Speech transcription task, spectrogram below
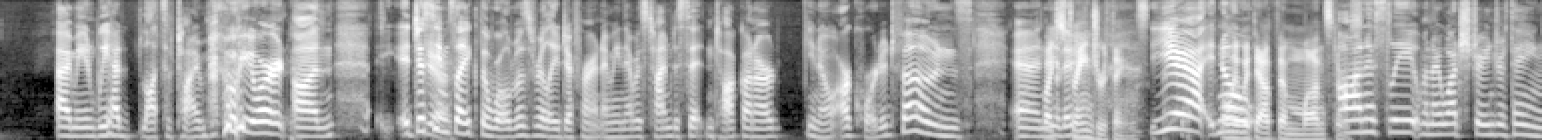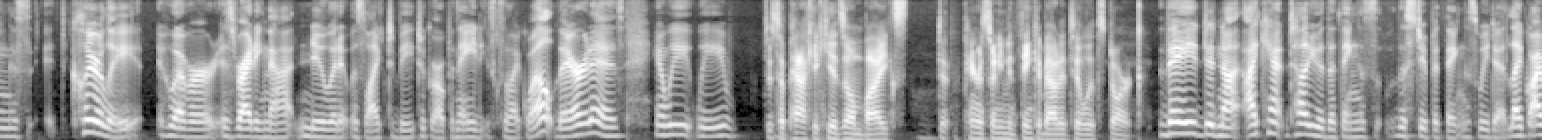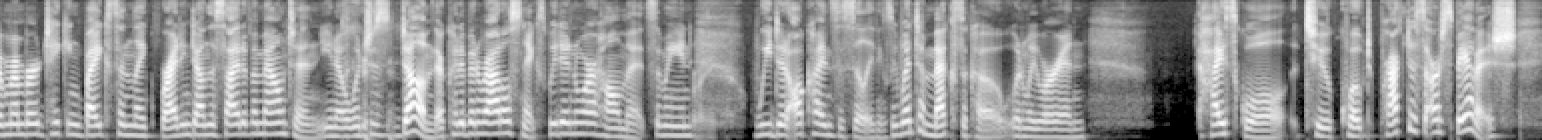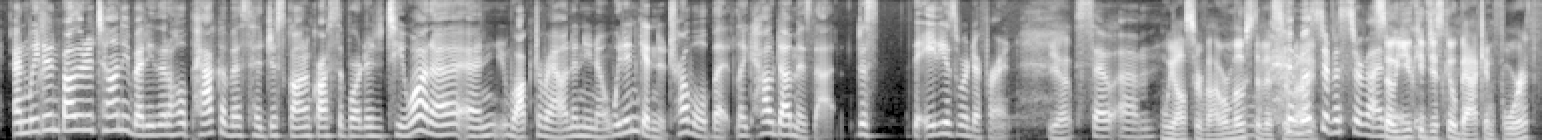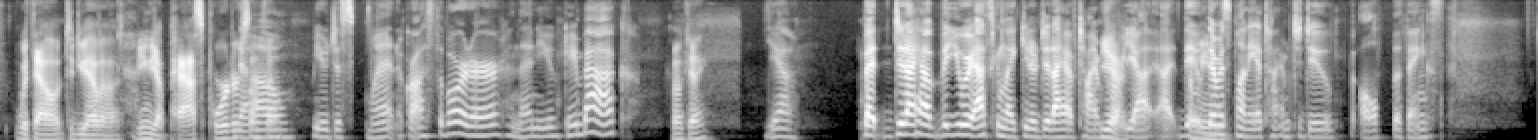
I mean, we had lots of time. we weren't on. It just Yeah. seems like the world was really different. I mean, there was time to sit and talk on our, you know, our corded phones and like you know, Stranger Things, Yeah, no. only without the monsters. Honestly, when I watched Stranger Things, it- clearly whoever is writing that knew what it was like to be to grow up in the 80s. Because like, well, there it is. You know, we we Just a pack of kids on bikes. Parents don't even think about it till it's dark. they did not i can't tell you the things the stupid things we did. Like i remember taking bikes and like riding down the side of a mountain you know which is dumb. There could have been rattlesnakes. We didn't wear helmets. I mean we did all kinds of silly things. We went to mexico when we were in high school to quote practice our spanish and we didn't bother to tell anybody that a whole pack of us had just gone across the border to tijuana and walked around and you know we didn't get into trouble but like how dumb is that just the 80s were different Yeah, so um, we all survived, or most of us survived. most of us survived. so you could just go back and forth without. Did you have a? You need a passport or no, something? you just went across the border and then you came back. Okay. Yeah. But did I have? But you were asking, like, you know, did I have time Yeah. for? Yeah, I, th- mean- there was plenty of time to do all the things.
